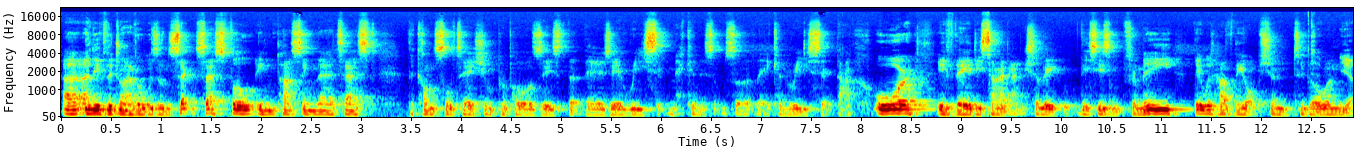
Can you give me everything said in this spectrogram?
Uh, and if the driver was unsuccessful in passing their test, the consultation proposes that there's a resit mechanism so that they can resit that. Or if they decide actually this isn't for me, they would have the option to go and yeah.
